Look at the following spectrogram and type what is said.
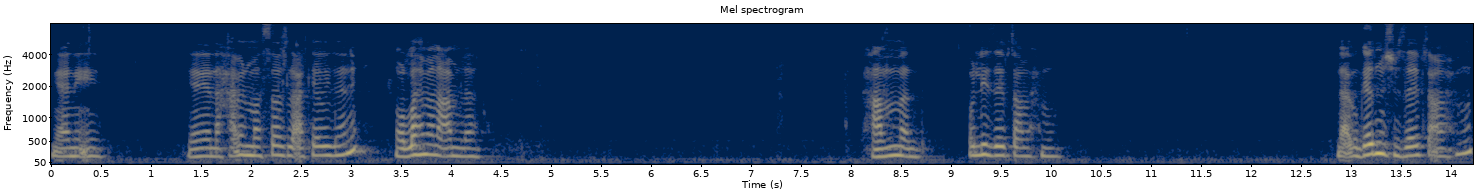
يعني إيه؟ يعني أنا هعمل مساج لعكاوي تاني؟ والله ما أنا عاملاه. محمد قولي زي بتاع محمود؟ لا بجد مش زي بتاع محمود؟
